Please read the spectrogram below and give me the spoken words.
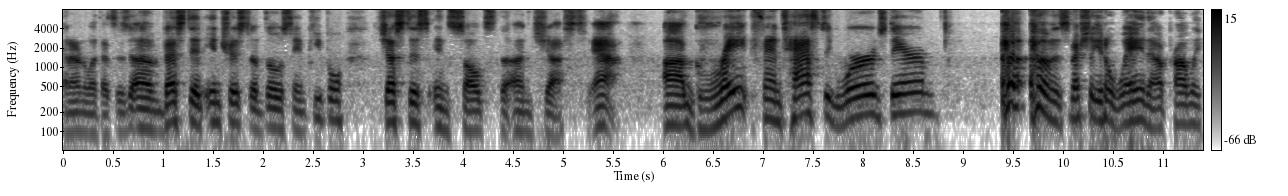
I don't know what that says. Uh, vested interest of those same people. Justice insults the unjust. Yeah. Uh, great, fantastic words there, especially in a way that I probably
